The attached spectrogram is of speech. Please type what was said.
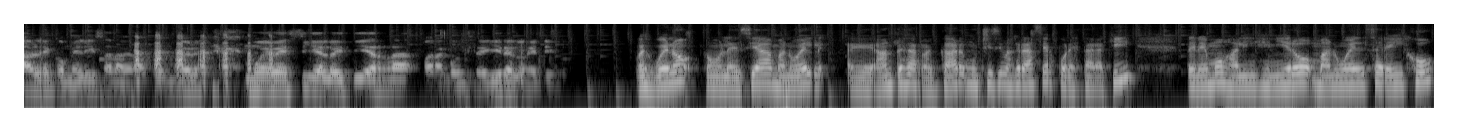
hablen con Melissa, la verdad que mueve, mueve cielo y tierra para conseguir el objetivo. Pues bueno, como le decía Manuel, eh, antes de arrancar, muchísimas gracias por estar aquí. Tenemos al ingeniero Manuel Cereijo,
